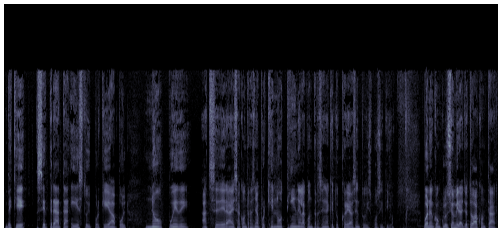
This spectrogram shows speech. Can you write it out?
de qué se trata esto y por qué Apple no puede acceder a esa contraseña, porque no tiene la contraseña que tú creas en tu dispositivo. Bueno, en conclusión, mira, yo te voy a contar.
